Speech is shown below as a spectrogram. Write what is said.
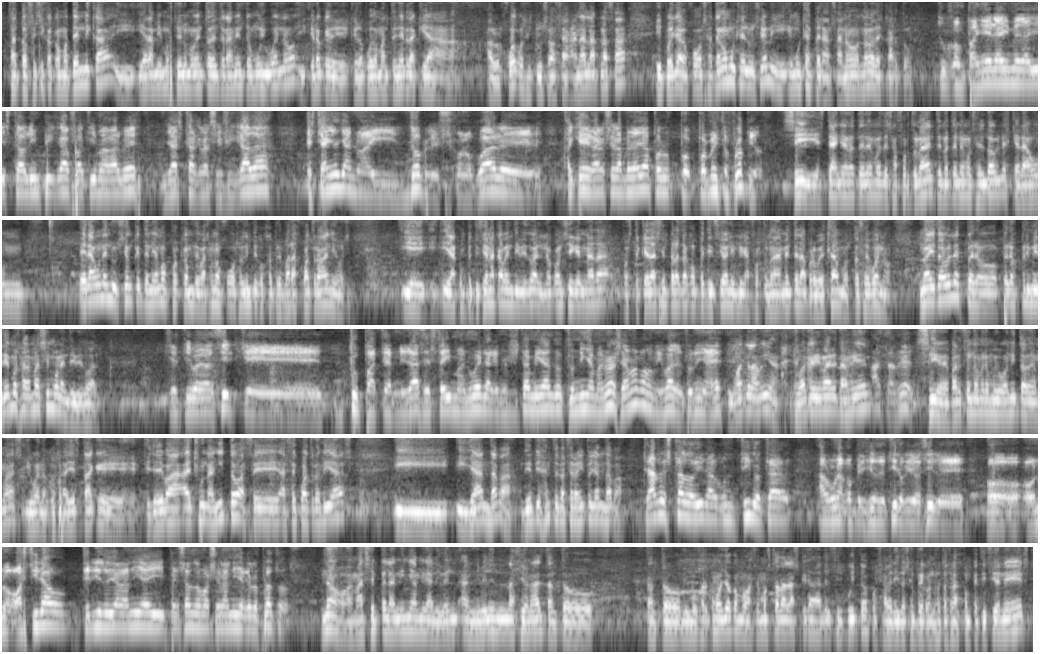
tanto física como técnica y, ahora mismo estoy en un momento de entrenamiento muy bueno y creo que, que lo puedo mantener de aquí a, a los juegos, incluso o sea, ganar la plaza y pues ya los juegos. O sea, tengo mucha ilusión y, y mucha esperanza, no, no lo descarto. Tu compañera y medallista olímpica, Fátima Galvez, ya está clasificada. Este año ya no hay dobles, con lo cual eh, hay que ganarse la medalla por, por, por, méritos propios. Sí, este año no tenemos, desafortunadamente, no tenemos el dobles, que era un era una ilusión que teníamos porque, hombre, vas a unos Juegos Olímpicos que preparas cuatro años y, la competición acaba individual y no consigues nada, pues te queda siempre la otra competición y mira, afortunadamente la aprovechamos. Entonces, bueno, no hay dobles, pero, pero exprimiremos al máximo la individual. ¿Qué te iba a decir? Que tu paternidad está ahí, Manuela, que nos está mirando. Tu niña Manuela se llama como mi madre, tu niña, ¿eh? Igual que la mía, igual que mi madre también. ah, también. Sí, me parece un nombre muy bonito además. Y bueno, pues ahí está, que, que ya lleva, ha hecho un añito hace, hace cuatro días. Y, y, ya andaba, diez días antes de hacer añito ya andaba. ¿Te ha restado ir a algún tiro, ha, alguna competición de tiro, quiero decir, eh, o, o, no? ¿O has tirado teniendo ya la niña y pensando más en la niña que en los platos? No, además siempre la niña, mira, a nivel, a nivel nacional, tanto, tanto mi mujer como yo, como hacemos todas las tiradas del circuito, pues ha venido siempre con nosotros a las competiciones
